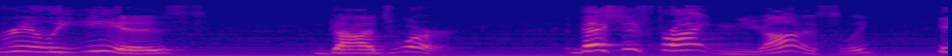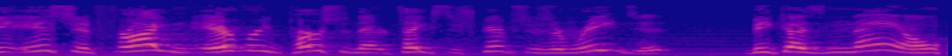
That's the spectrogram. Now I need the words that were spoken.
really is God's Word. That should frighten you, honestly. It, should frighten every person that takes the Scriptures and reads it because now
